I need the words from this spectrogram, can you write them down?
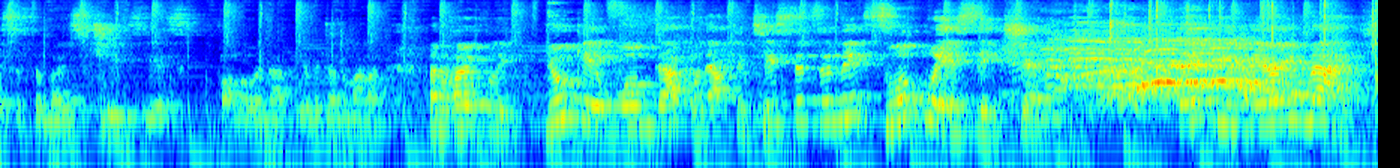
This is the most cheesiest following I've ever done in my life. But hopefully you'll get warmed up with our contestants in their swimwear section. Thank you very much.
